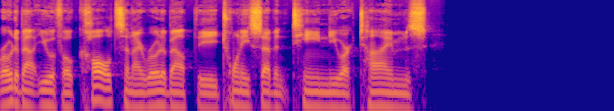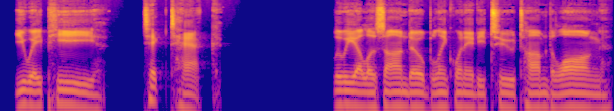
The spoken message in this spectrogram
wrote about UFO cults and I wrote about the 2017 New York Times UAP Tic Tac, Louis Elizondo, Blink 182, Tom DeLonge.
